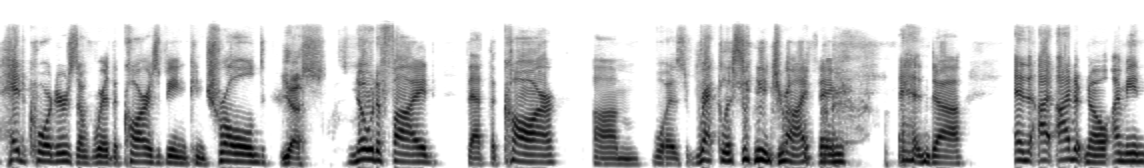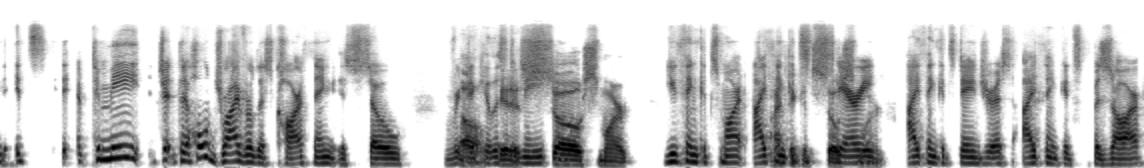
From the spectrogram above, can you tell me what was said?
headquarters of where the car is being controlled yes. was notified that the car um, was recklessly driving and uh, and I I don't know. I mean, it's it, to me j- the whole driverless car thing is so ridiculous Oh, it to is me. so smart. You think it's smart. I think, think it's, it's so scary. smart. I think it's dangerous. I think it's bizarre.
